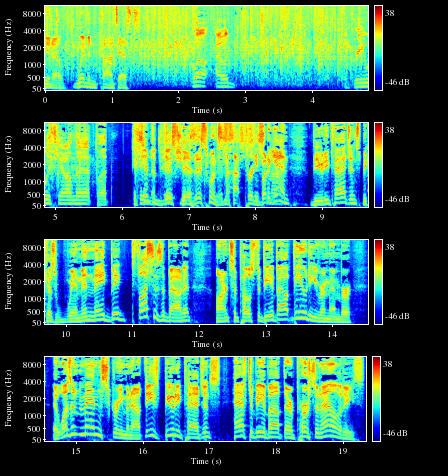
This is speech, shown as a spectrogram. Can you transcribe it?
you know women contests. Well, I would agree with you on that, but Except the this yeah, this one's it's not pretty. But not- again, beauty pageants because women made big fusses about it aren't supposed to be about beauty. Remember, it wasn't men screaming out these beauty pageants have to be about their personalities.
